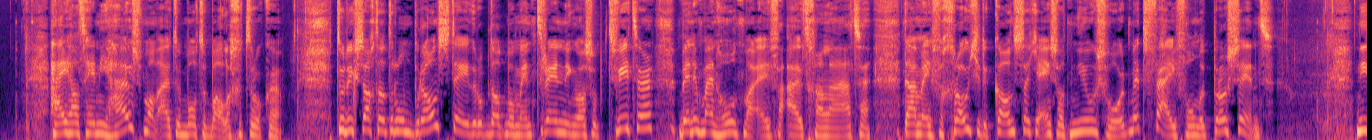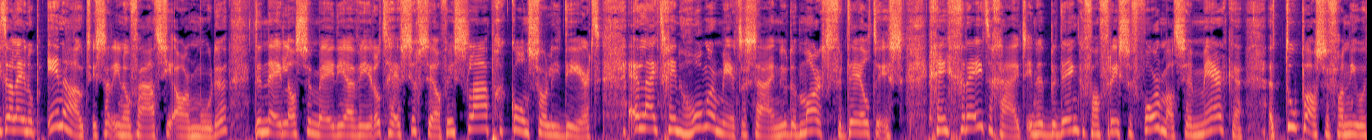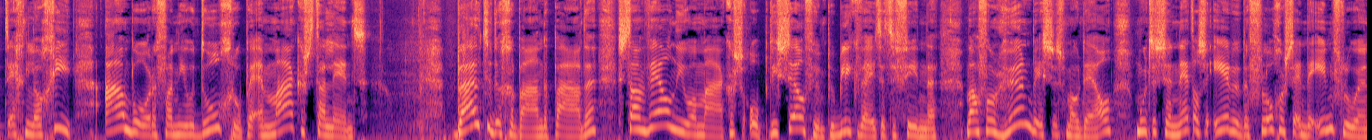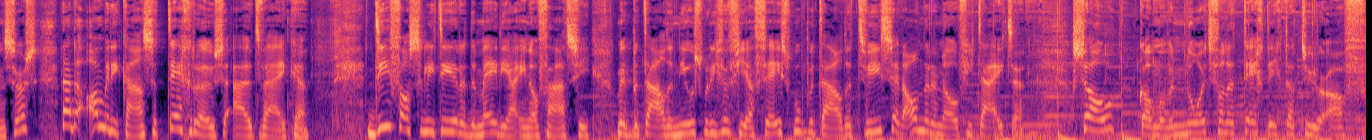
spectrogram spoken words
Hij had Henny Huisman uit de bottenballen getrokken. Toen ik zag dat Ron Brandsteder op dat moment trending was op Twitter, ben ik mijn hond maar even uit gaan laten. Daarmee vergroot je de kans dat je eens wat nieuws hoort met 500 procent. Niet alleen op inhoud is er innovatiearmoede. De Nederlandse mediawereld heeft zichzelf in slaap geconsolideerd. Er lijkt geen honger meer te zijn nu de markt verdeeld is. Geen gretigheid in het bedenken van frisse formats en merken. Het toepassen van nieuwe technologie. Aanboren van nieuwe doelgroepen en makerstalent. Buiten de gebaande paden staan wel nieuwe makers op die zelf hun publiek weten te vinden. Maar voor hun businessmodel moeten ze net als eerder de vloggers en de influencers naar de Amerikaanse techreuzen uitwijken. Die faciliteren de media-innovatie met betaalde nieuwsbrieven via Facebook, betaalde tweets en andere noviteiten. Zo komen we nooit van de techdictatuur af.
